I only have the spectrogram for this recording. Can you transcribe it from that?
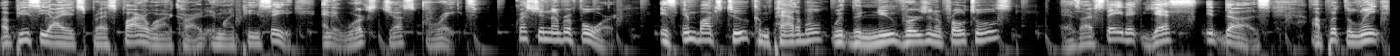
a PCI Express Firewire card in my PC, and it works just great. Question number four Is Mbox 2 compatible with the new version of Pro Tools? As I've stated, yes, it does. I put the link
